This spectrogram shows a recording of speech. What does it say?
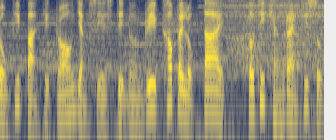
ลงพี่ป่านกรีดร้องอย่างเสียสตินนรีบเข้าไปหลบใต้โต๊ะที่แข็งแรงที่สุด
